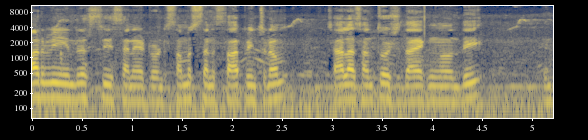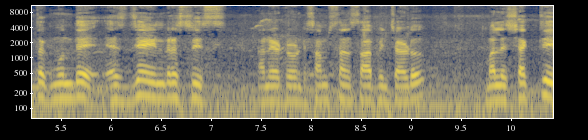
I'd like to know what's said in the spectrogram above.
ఆర్వి ఇండస్ట్రీస్ అనేటువంటి సంస్థను స్థాపించడం చాలా సంతోషదాయకంగా ఉంది. ఇంతకు ముందే ఎస్జే ఇండస్ట్రీస్ అనేటువంటి సంస్థను స్థాపించాడు. మళ్ళీ శక్తి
